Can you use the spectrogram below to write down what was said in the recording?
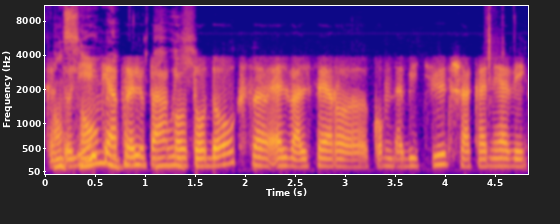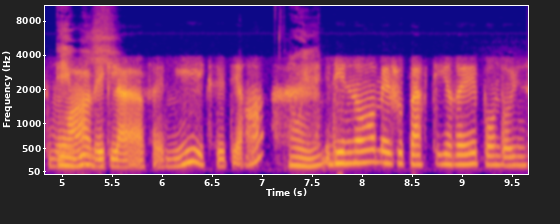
catholiques. Après le Pâques ah orthodoxe, elle va le faire comme d'habitude, chaque année avec moi, oui. avec la famille, etc. Oui. Il dit, non, mais je partirai pendant une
